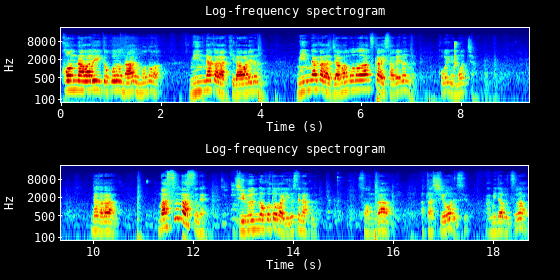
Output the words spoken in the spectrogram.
こんな悪いところのあるものはみんなから嫌われるんだ。みんなから邪魔者扱いされるんだ。こういうふうに思っちゃう。だからますますね自分のことが許せなくなる。そんな私をですよ。阿弥陀仏は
